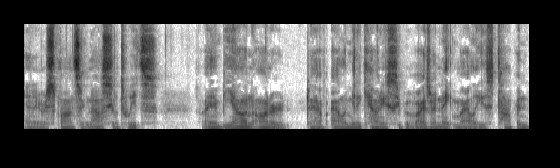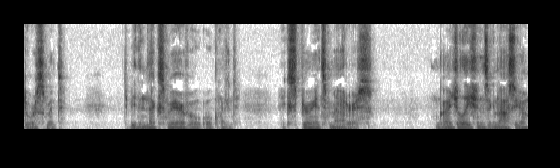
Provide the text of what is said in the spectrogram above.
And in response, Ignacio tweets, I am beyond honored to have Alameda County Supervisor Nate Miley's top endorsement to be the next mayor of Oakland. Experience matters. Congratulations, Ignacio.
